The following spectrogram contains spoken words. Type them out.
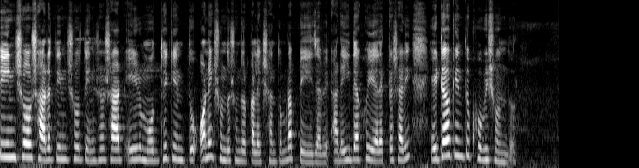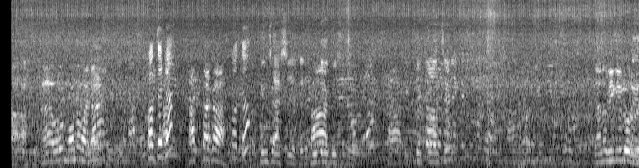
তিনশো সাড়ে তিনশো তিনশো ষাট। এর মধ্যে কিন্তু অনেক সুন্দর সুন্দর কালেকশান তোমরা পেয়ে যাবে। আর এই দেখো এর একটা শাড়ি এটাও কিন্তু খুবই সুন্দর। হ্যাঁ মনে হয় কতটা? কত? তিনশো আশি এটা দুটো বেশি পড়বে একটু আছে কেন বিক্রি করবে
